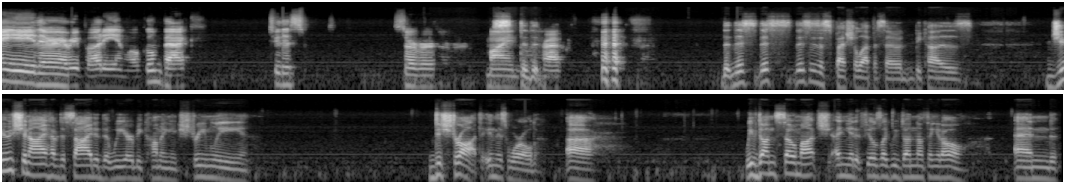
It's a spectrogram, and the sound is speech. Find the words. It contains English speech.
Hey there, everybody, and welcome back to this server, Minecraft. Th- This this this is a special episode because Joosh and I have decided that we are becoming extremely distraught in this world. Uh, we've done so much, and yet it feels like we've done nothing at all, and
